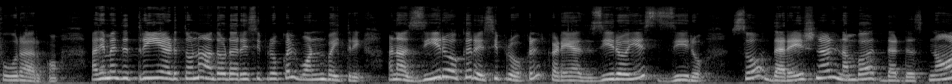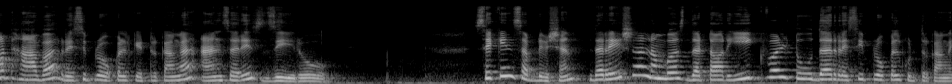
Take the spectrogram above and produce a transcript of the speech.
ஃபோராக இருக்கும். அதே மாதிரி த்ரீ எடுத்தோம்னா அதோட ரெசிப்ரோக்கல் ஒன் பை த்ரீ ஆனால் ஜீரோக்கு ரெசிப்ரோக்கல் கிடையாது. Zero is zero so the rational number that does not have a reciprocal கேட்டிருக்காங்க. Answer is zero second subdivision the rational numbers that are equal to the reciprocal கொடுத்துருக்காங்க.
